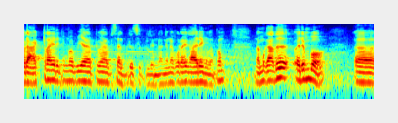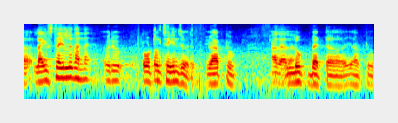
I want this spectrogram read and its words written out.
ഒരു ആക്ടറായിരിക്കുമ്പോൾ we have to have self discipline അങ്ങനെ കുറേ കാര്യങ്ങൾ. അപ്പം നമുക്കത് വരുമ്പോൾ ലൈഫ് സ്റ്റൈലിൽ തന്നെ ഒരു ടോട്ടൽ ചേഞ്ച് വരും. You have to look better you have to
